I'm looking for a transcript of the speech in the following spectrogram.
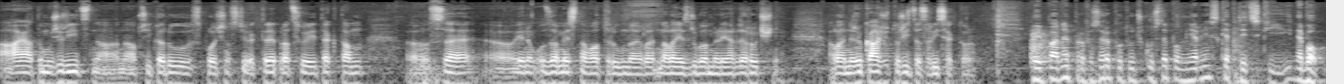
A já to můžu říct na, na příkladu společnosti, ve které pracuji, tak tam eh, se eh, jenom od zaměstnavatelů naleje zhruba miliarda ročně. Ale nedokážu to říct za celý sektor. Vy, pane profesore Potučku, jste poměrně skeptický, nebo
